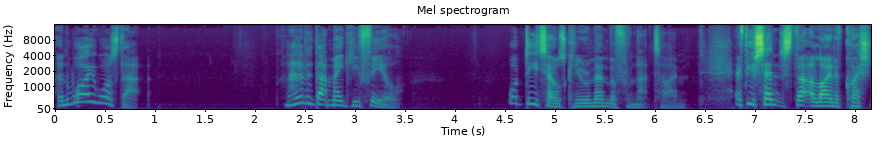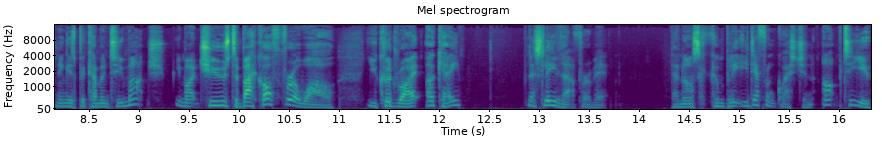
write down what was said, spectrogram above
and why was that? And how did that make you feel? What details can you remember from that time? If you sense that a line of questioning is becoming too much, you might choose to back off for a while. You could write, OK, let's leave that for a bit. Then ask a completely different question. Up to you.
